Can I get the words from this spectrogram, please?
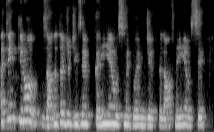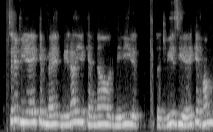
I think you know ज़्यादातर जो चीज़ें कही हैं, उसमें कोई मुझे इख्तलाफ नहीं है उससे। सिर्फ़ ये है कि मैं, मेरा ये कहना और मेरी ये तजवीज़ ये है कि हम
